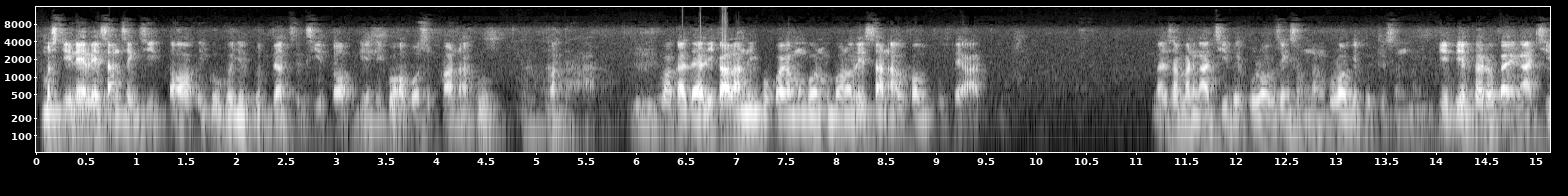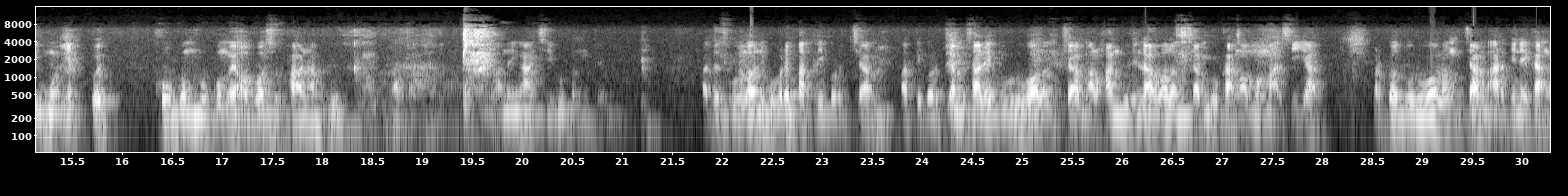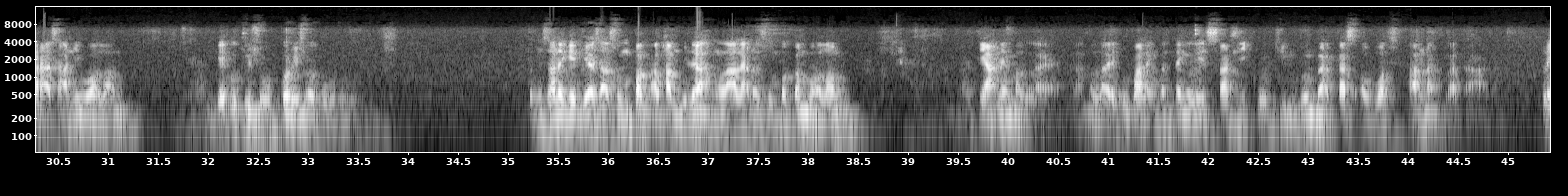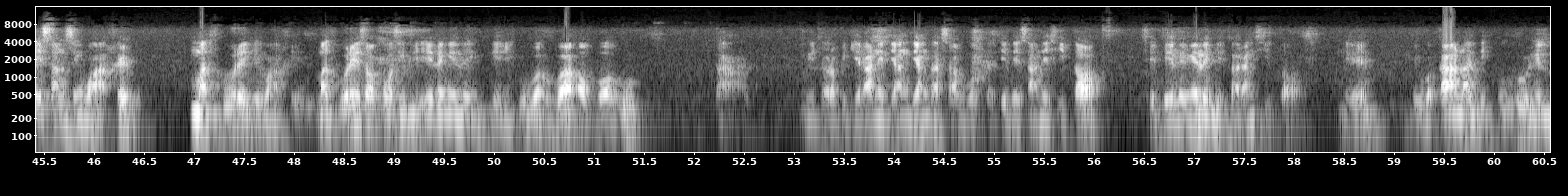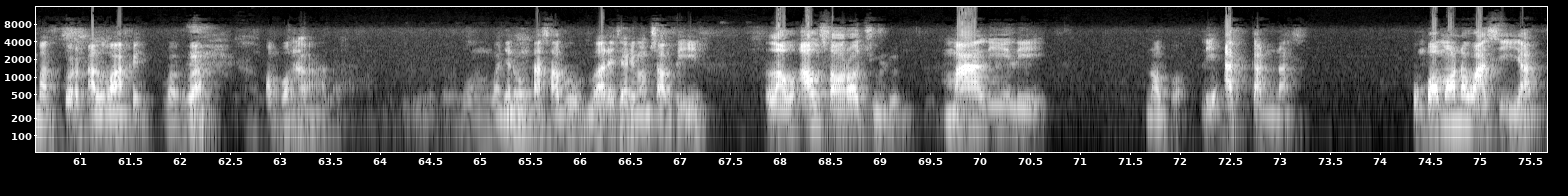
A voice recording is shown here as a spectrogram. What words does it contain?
Mestine lesan sing sita iku go nyebut zat sing sita nggih niku Allah subhanahu wa taala. Wa kadzalika lan iku kaya mengkon-mengkon lesan al qalbu Nah, sampean ngaji be kula sing seneng, kula nggih kudu seneng. Piye-piye baru kaya ngaji mau nyebut hukum-hukumnya Allah Subhanahu wa taala. Ini ngaji ku penting. Kados kula niku urip 24 jam. 24 jam misalnya turu 8 jam, alhamdulillah 8 jam ku gak ngomong maksiat. Mergo turu 8 jam artinya gak ngrasani 8 jam. Kudu syukur iso turu. Misalnya kayak biasa sumpek, alhamdulillah ngelalekno sumpekem bolong. Artiane melek. Nah, melek itu paling penting lisan itu dienggo bakas Allah Subhanahu wa taala. Lesan sing wahid, madkure ge wahid. Madkure sapa sing dieling-eling? Niku wa huwa Allahu taala. Ini cara pikirane tiang-tiang tasawuf. Dadi lesane sita, sedeling-eling di barang sita. Nggih. Wa kana dikuhu lil madkur al wahid wa huwa Allah taala. Wong banyak wong tasawuf mulane dari Imam Syafi'i lau au soro julun mali li nopo? Li akan nas umpama ana wasiat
